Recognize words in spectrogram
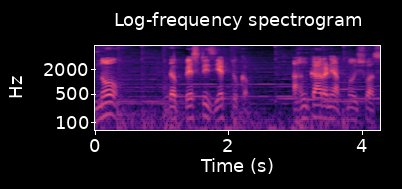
no the best is yet to come अहंकार आणि आत्मविश्वास.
